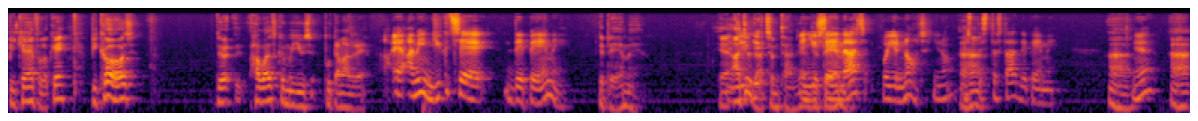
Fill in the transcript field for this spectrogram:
Be careful, okay? Because the how else can we use puta madre? I, I mean, you could say de PM. The me. Yeah, And I you- do you- that sometimes. And you're saying that, but you're not, you know? Uh-huh. Esto está de PM. Uh-huh. Yeah? Uh-huh.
